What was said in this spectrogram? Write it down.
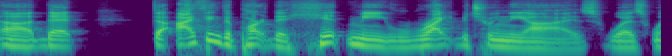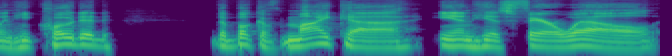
uh, that the, I think the part that hit me right between the eyes was when he quoted the book of Micah in his farewell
